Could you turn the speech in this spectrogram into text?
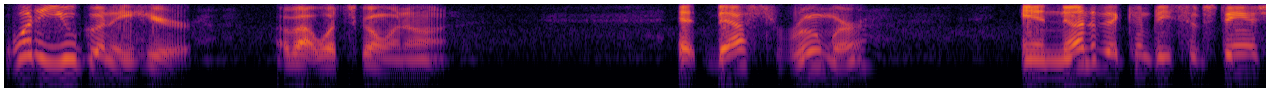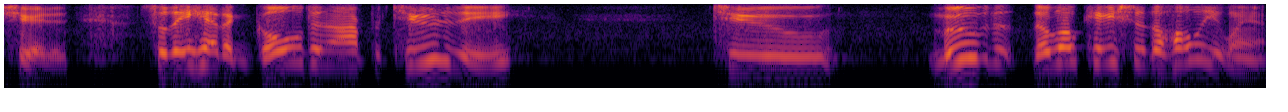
what are you going to hear about what's going on? At best, rumor, and none of it can be substantiated. So they had a golden opportunity to move the, the location of the Holy Land.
